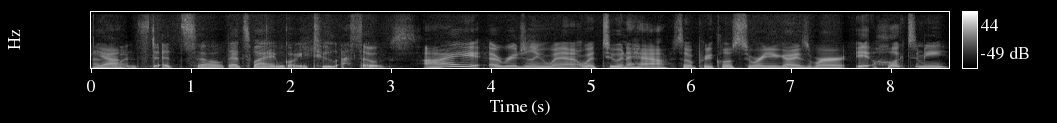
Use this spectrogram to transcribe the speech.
other Yeah. ones did. So that's why I'm going two lassos. I originally went with two and a half, so pretty close to where you guys were. It hooked me,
